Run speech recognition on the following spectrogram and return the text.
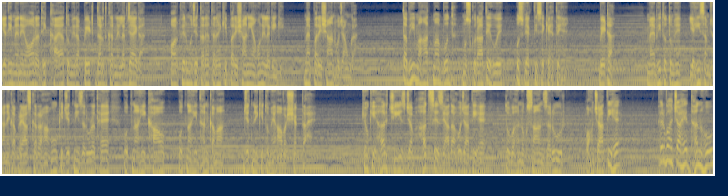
यदि मैंने और अधिक खाया तो मेरा पेट दर्द करने लग जाएगा और फिर मुझे तरह तरह की परेशानियाँ होने लगेंगी। मैं परेशान हो जाऊँगा। तभी महात्मा बुद्ध मुस्कुराते हुए उस व्यक्ति से कहते हैं, बेटा, मैं भी तो तुम्हें यही समझाने का प्रयास कर रहा हूँ कि जितनी ज़रूरत है, उतना ही खाओ, उतना ही धन कमा, जितने की तुम्हें आवश्यकता है। क्योंकि हर चीज़ जब हद से ज़्यादा हो जाती है तो वह नुकसान ज़रूर पहुंचाती है। फिर वह चाहे धन हो,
